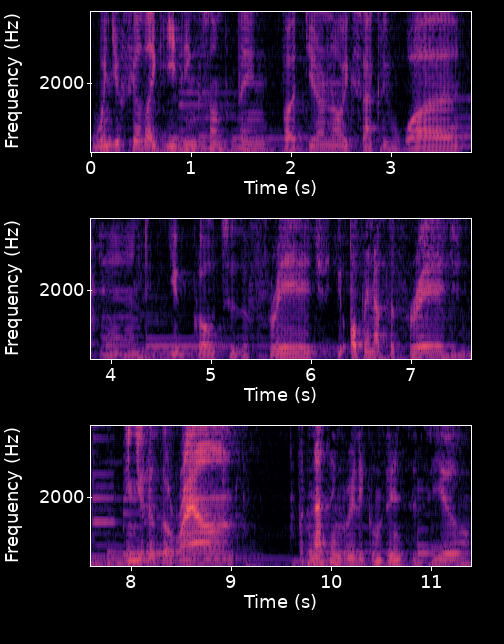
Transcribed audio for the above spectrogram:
when you feel like eating something but you don't know exactly what and you go to the fridge you open up the fridge and you look around but nothing really convinces you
